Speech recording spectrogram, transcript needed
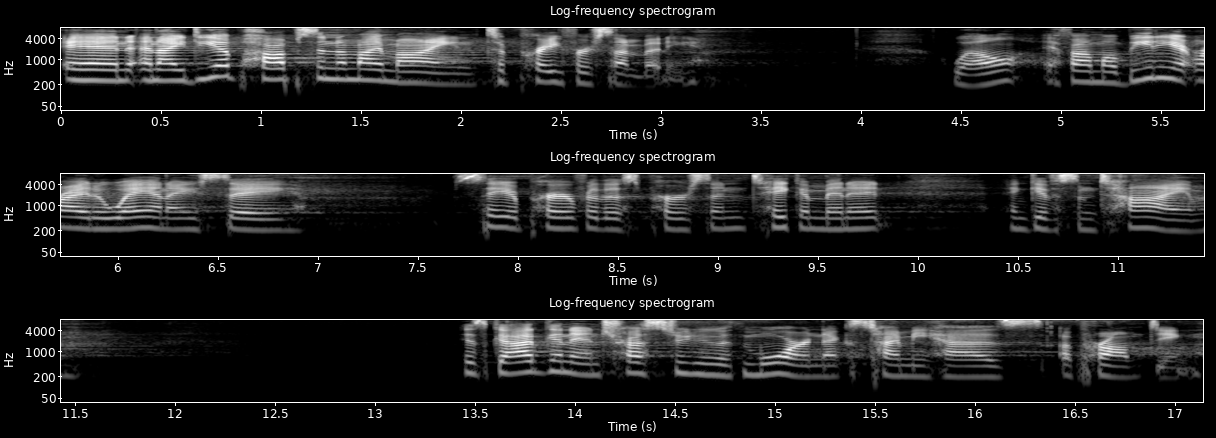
and an idea pops into my mind to pray for somebody. Well, if I'm obedient right away and I say, say a prayer for this person, take a minute and give some time, is God going to entrust you with more next time He has a prompting?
